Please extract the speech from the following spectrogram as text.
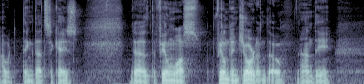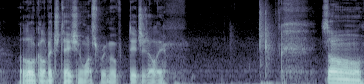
I would think that's the case. The the film was filmed in Jordan though, and the local vegetation was removed digitally. So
